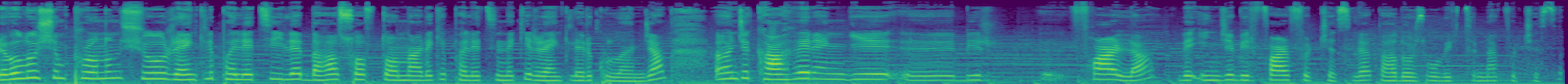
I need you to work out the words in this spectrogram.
Revolution Pro'nun şu renkli paletiyle daha soft tonlardaki paletindeki renkleri kullanacağım. Önce kahverengi e, bir farla ve ince bir far fırçasıyla daha doğrusu bu bir tırnak fırçası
